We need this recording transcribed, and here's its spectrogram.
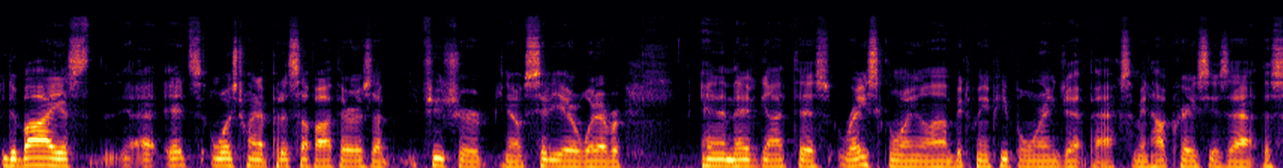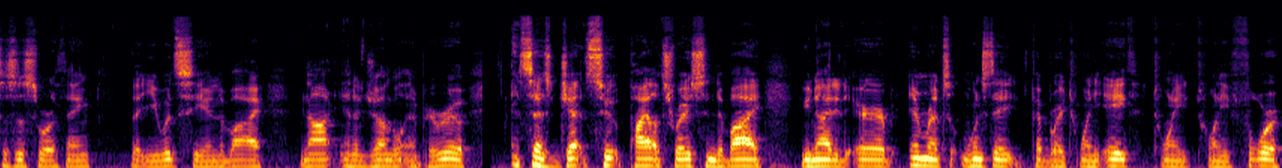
Dubai is uh, it's always trying to put itself out there as a future, you know, city or whatever. And they've got this race going on between people wearing jetpacks. I mean, how crazy is that? This is the sort of thing that you would see in Dubai, not in a jungle in Peru. It says jet suit pilots race in Dubai, United Arab Emirates, Wednesday, February 28th, 2024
